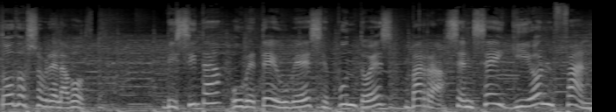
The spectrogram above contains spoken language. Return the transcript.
todo sobre la voz. Visita vtvs.es barra sensei-fan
